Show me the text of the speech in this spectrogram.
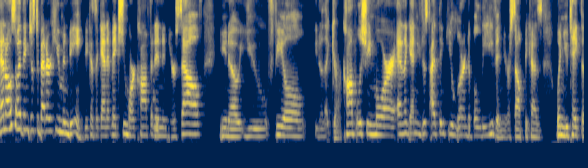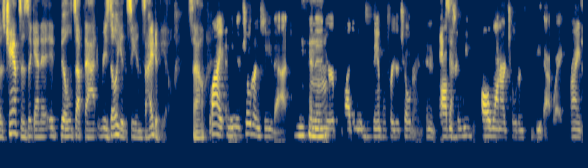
And also i think just a better human being because again it makes you more confident in yourself. You know you feel you know like you're accomplishing more. And again you just i think you learn to believe in yourself because when you take those chances again it, it builds up that resiliency inside of you so right, and then your children see that, mm-hmm. and then mm-hmm. you're providing an example for your children. And exactly. obviously, we all want our children to be that way, right?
